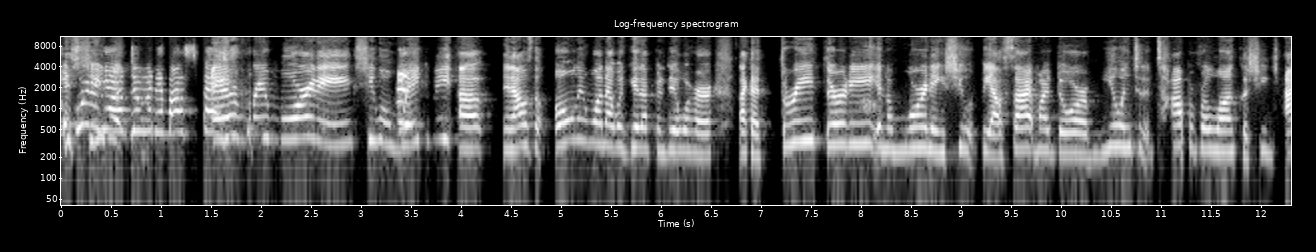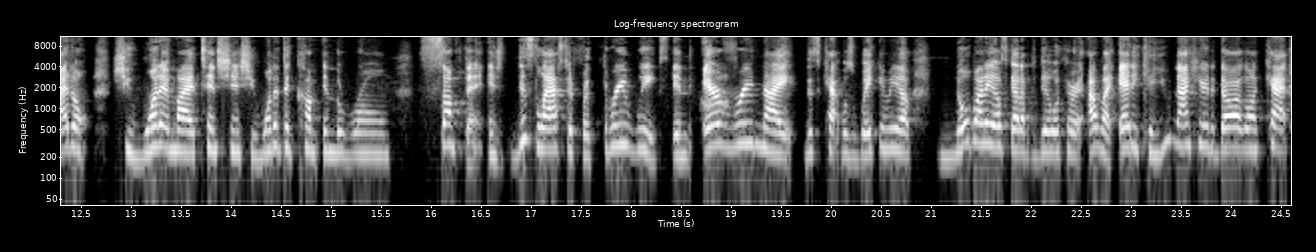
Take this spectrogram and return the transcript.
What are y'all would, doing in my space? Every morning, she would wake me up, and I was the only one that would get up and deal with her. Like at three thirty in the morning, she would be outside my door, mewing to the top of her lungs because she, I don't, she wanted my attention. She wanted to come in the room, something. And this lasted for three weeks. And every night, this cat was waking me up. Nobody else got up to deal with her. I'm like, Eddie, can you not hear the dog on cat?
